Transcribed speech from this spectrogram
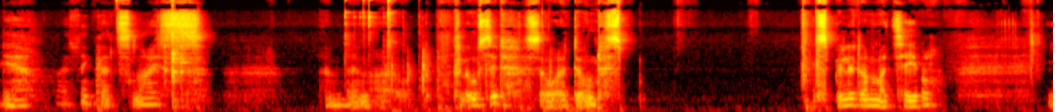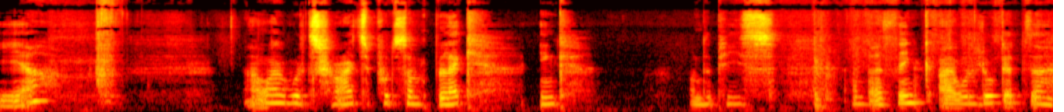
Yeah, I think that's nice. And then I'll close it so I don't sp spill it on my table. Yeah. Now I will try to put some black ink on the piece. And I think I will look at the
